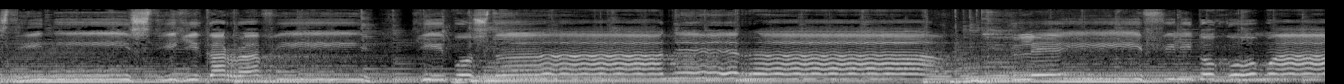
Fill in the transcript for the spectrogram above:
στην ιστίγη καράβι κήπος τα νερά. Λέει φίλοι το χώμα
